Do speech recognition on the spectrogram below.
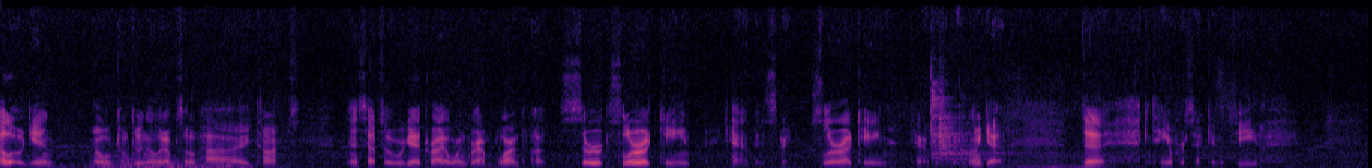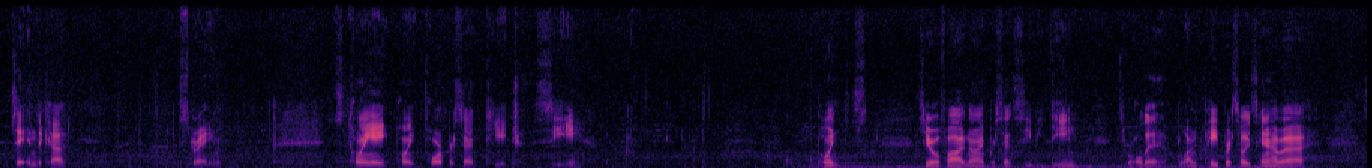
Hello again, and welcome to another episode of High Times. In this episode, we're going to try a 1 gram blunt of Slurricane cannabis strain. Slurricane cannabis. Let me get the container for a second see. It's an indica strain. It's 28.4% THC. Point 0.059% CBD. It's rolled in blunt paper, so it's gonna have a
